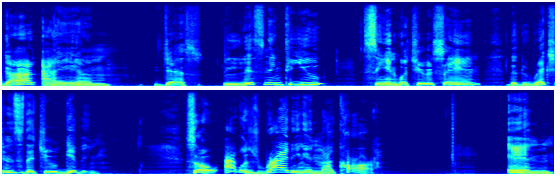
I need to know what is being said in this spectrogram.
God, I am just listening to you, seeing what you're saying, the directions that you're giving. So I was riding in my car, and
